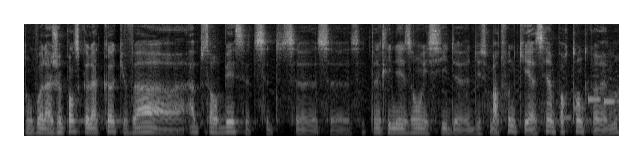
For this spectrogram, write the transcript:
Donc voilà, je pense que la coque va absorber cette, inclinaison ici du smartphone qui est assez importante quand même.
